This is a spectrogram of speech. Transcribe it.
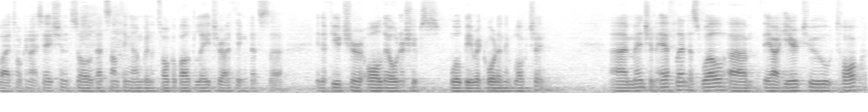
via tokenization. So that's something I'm going to talk about later. I think that's in the future, all the ownerships will be recorded in blockchain. I mentioned ETHLend as well. Um, they are here to talk,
